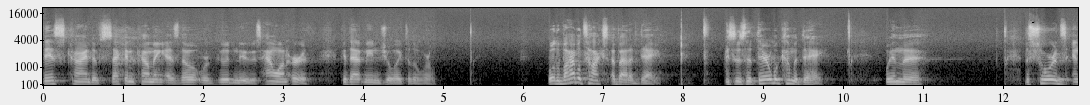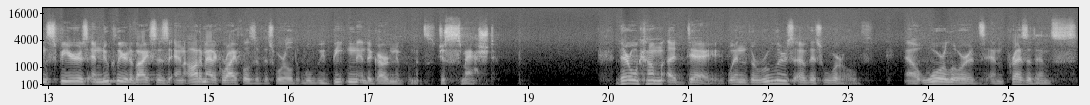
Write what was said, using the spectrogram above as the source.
this kind of second coming as though it were good news? How on earth could that mean joy to the world? Well, the Bible talks about a day. It says that there will come a day when the, the swords and spears and nuclear devices and automatic rifles of this world will be beaten into garden implements, just smashed. There will come a day when the rulers of this world uh, warlords and presidents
